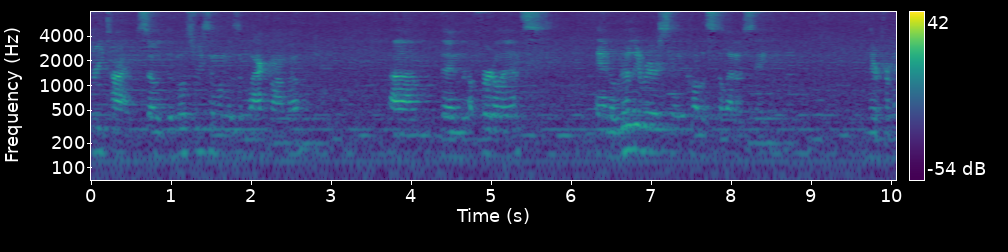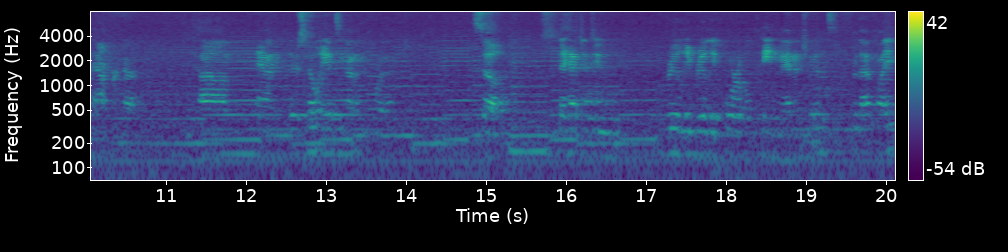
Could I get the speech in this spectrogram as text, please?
three times. So the most recent one was a black mamba, um, then a fer-de-lance, and a really rare snake called a stiletto snake. They're from Africa, um, and there's no antivenom for them. So they had to do really, really horrible pain management for that bite.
